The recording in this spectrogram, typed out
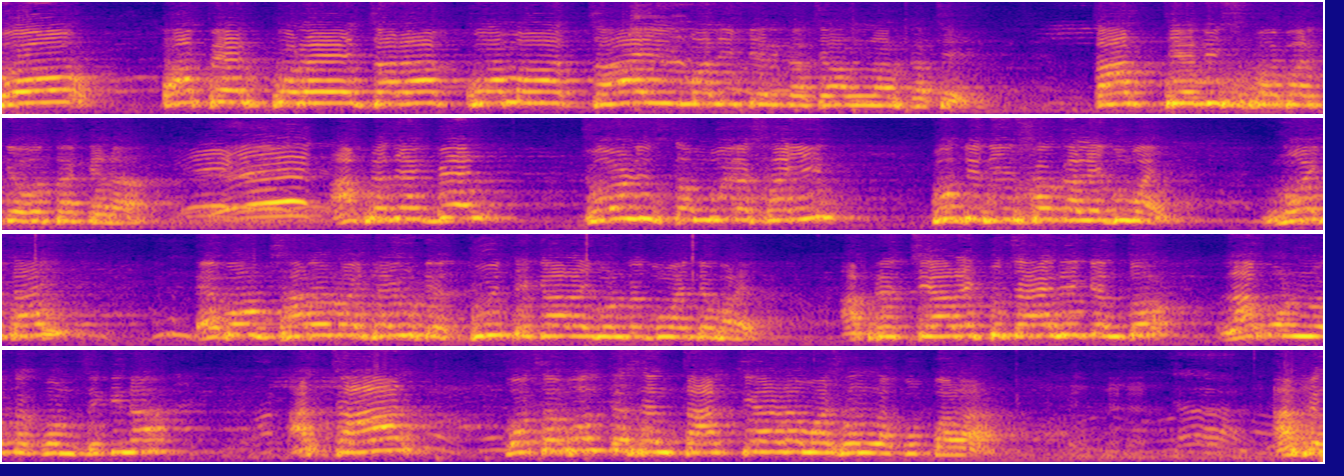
তো পাপের পরে যারা ক্ষমা চাই মালিকের কাছে, আল্লাহর কাছে তার চেয়ে নিষ্পাপ কেউ থাকে না। আপনি দেখবেন জরুল ইসলাম মুয়া প্রতিদিন সকালে ঘুমায়। নয়টায় এবং সাড়ে নয়টায় উঠে দুই থেকে আড়াই ঘণ্টা ঘুমাইতে পারে। আপনি চেয়ার একটু চাই দেখেন তো, লাবণ্যতা কমছে কিনা? আর চার কথা বলতেছেন, তার চেয়ারটা মাসাল্লাহ খুব পালা আপনি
